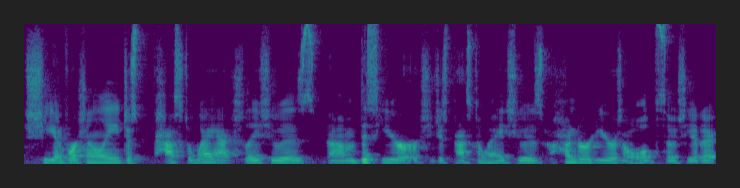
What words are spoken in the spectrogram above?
she unfortunately just passed away actually. She was um, this year she just passed away. She was 100 years old so she had a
